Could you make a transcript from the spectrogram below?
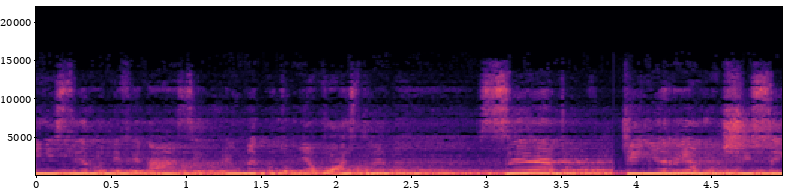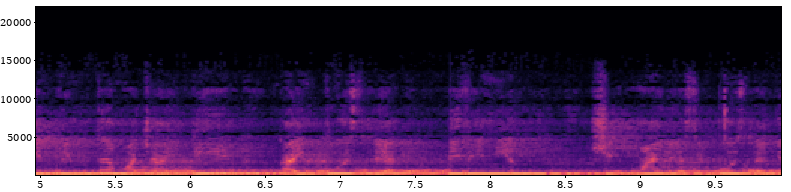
Ministerul de Finanțe, împreună cu dumneavoastră, să generăm și să implementăm acea idee ca impozitele pe venit și mai ales impozitele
